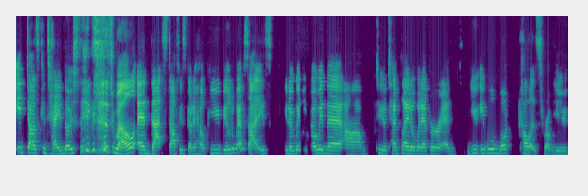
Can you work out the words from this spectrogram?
it does contain those things as well and that stuff is going to help you build a website. It's you know when you go in there um, to your template or whatever and you it will want colors from you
